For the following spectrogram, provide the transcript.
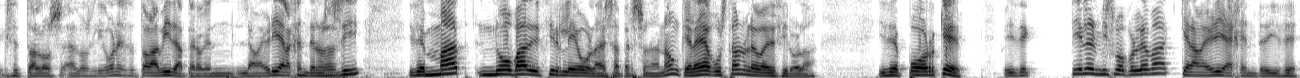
excepto a los, a los ligones de toda la vida, pero que la mayoría de la gente no es así. Dice, Matt no va a decirle hola a esa persona, ¿no? Aunque le haya gustado, no le va a decir hola. Y dice, ¿por qué? dice, tiene el mismo problema que la mayoría de gente. Dice,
